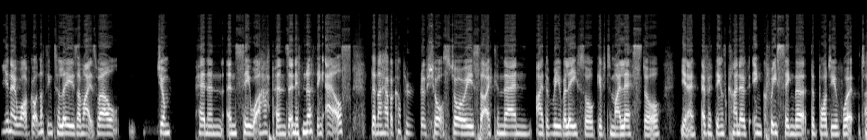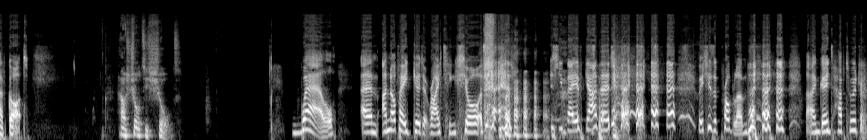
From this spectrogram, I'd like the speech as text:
you know what, I've got nothing to lose. I might as well jump in and, and see what happens. And if nothing else, then I have a couple of short stories that I can then either re-release or give to my list or, you know, everything's kind of increasing the, the body of work that I've got. How short is short? Well, um, I'm not very good at writing short, as you may have gathered, which is a problem that I'm going to have to address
